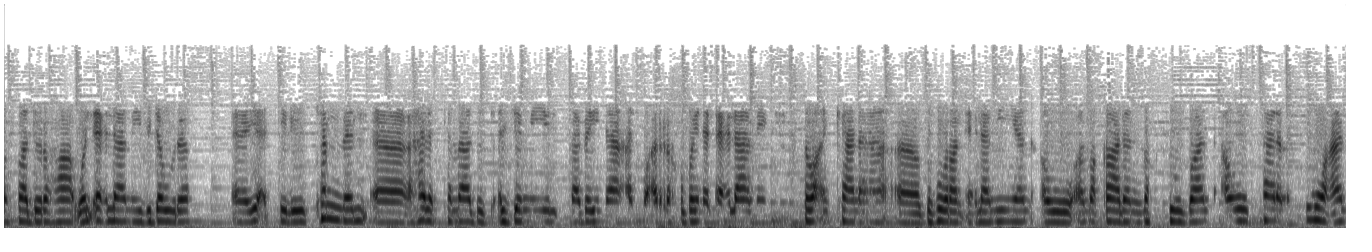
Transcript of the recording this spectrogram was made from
مصادرها والإعلامي بدوره يأتي ليكمل هذا التمازج الجميل ما بين المؤرخ وبين الإعلامي سواء كان ظهورا اعلاميا أو مقالا مكتوبا أو كان مسموعا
